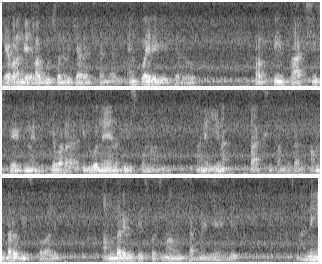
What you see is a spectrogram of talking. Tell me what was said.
తీవ్రంగా ఎలా కూర్చొని విచారించడం కాదు ఎంక్వైరీ చేశారు. ప్రతి సాక్షి స్టేట్మెంట్ చివర ఇదిగో నేను తీసుకున్నాను అని ఈయన సాక్షి సంతకాలు అందరూ తీసుకోవాలి. అందరివి తీసుకొచ్చి మనం సబ్మిట్ చేయండి. అని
